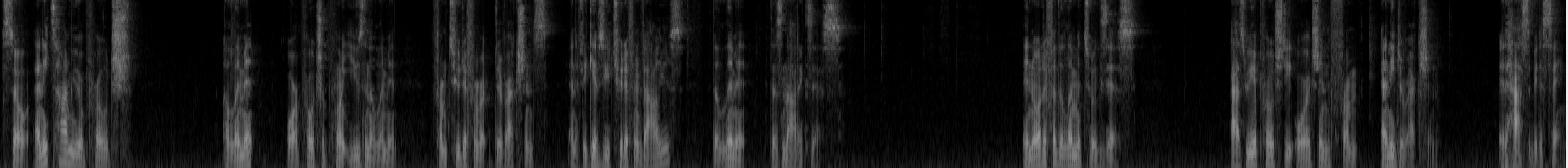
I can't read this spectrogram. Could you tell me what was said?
So anytime you approach a limit or approach a point using a limit from two different directions, and if it gives you two different values, the limit does not exist. In order for the limit to exist, as we approach the origin from any direction, it has to be the same.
